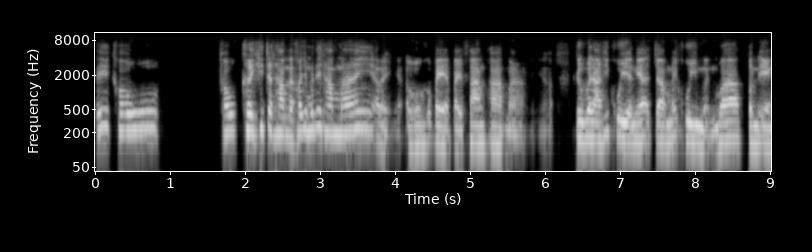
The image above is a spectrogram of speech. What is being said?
เอ้ยเขาเขาเคยคิดจะทำแต่เขายังไม่ได้ทำไหมอะไรอย่างเงี้ยเออก็ไปไปสร้างภาพมาอย่างเงี้ยครับ คือเวลาที่คุยอันเนี้ยจะไม่คุยเหมือนว่าตนเอง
